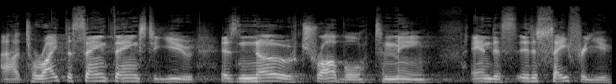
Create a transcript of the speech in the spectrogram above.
uh, To write the same things to you is no trouble to me and it is safe for you.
